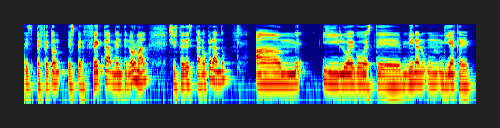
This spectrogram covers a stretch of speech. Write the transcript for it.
es, perfecto, es perfectamente normal si ustedes están operando y luego este, miran un día que,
